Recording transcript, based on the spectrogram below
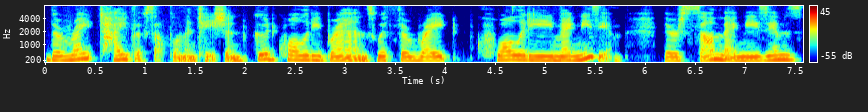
the right type of supplementation, good quality brands with the right quality magnesium. There's some magnesiums,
